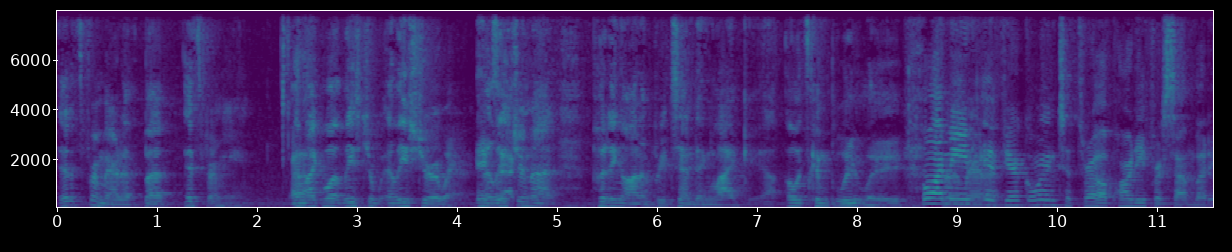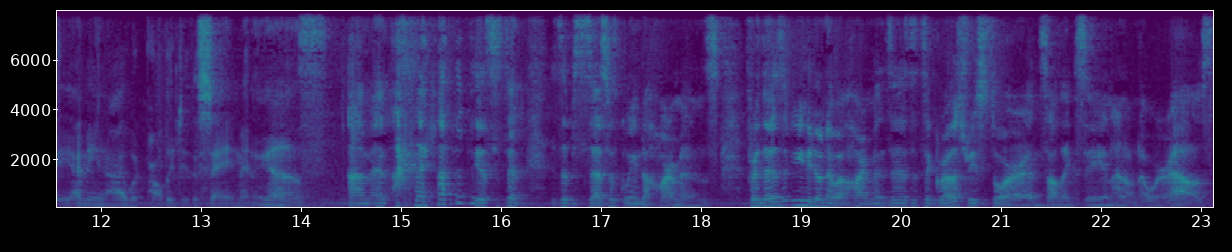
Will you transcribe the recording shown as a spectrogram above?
"It's for Meredith, but it's for me." I'm Uh, like, "Well, at least you're at least you're aware. At least you're not putting on and pretending like, oh, it's completely." Well, I mean, Meredith." if you're going to throw a party for somebody, I mean, I would probably do the same. And Yes. Um, and I thought that the assistant is obsessed with going to Harmon's. For those of you who don't know what Harmon's is, it's a grocery store in Salt Lake City, and I don't know where else.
